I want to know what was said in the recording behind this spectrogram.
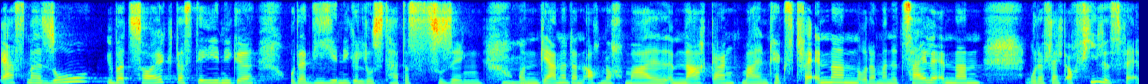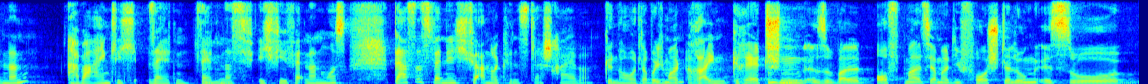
erstmal so überzeugt, dass derjenige oder diejenige Lust hat, das zu singen. Und gerne dann auch noch mal im Nachgang mal einen Text verändern oder mal eine Zeile ändern oder vielleicht auch vieles verändern. Aber eigentlich selten. Selten, dass ich viel verändern muss. Das ist, wenn ich für andere Künstler schreibe. Genau, da wollte ich mal reingrätschen, also weil oftmals ja mal die Vorstellung ist so,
